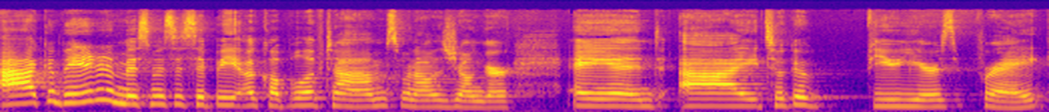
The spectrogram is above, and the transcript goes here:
I competed in Miss Mississippi a couple of times when I was younger, and I took a few years break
